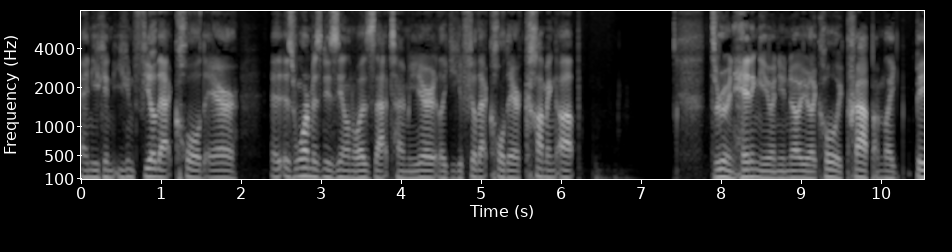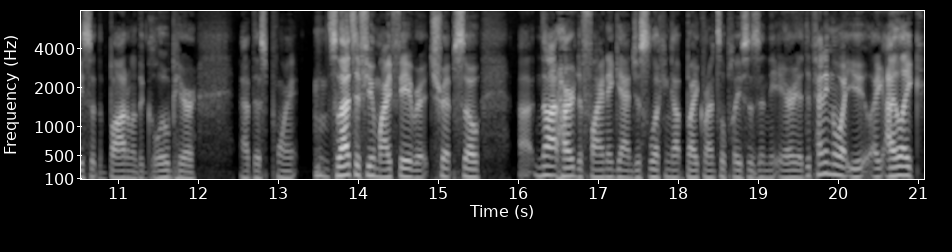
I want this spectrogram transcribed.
and you can you can feel that cold air as warm as New Zealand was that time of year, like you could feel that cold air coming up through and hitting you, and you know you're like, holy crap, I'm like based at the bottom of the globe here at this point. so that's a few of my favorite trips. So uh, not hard to find again, just looking up bike rental places in the area, depending on what you like. I like,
